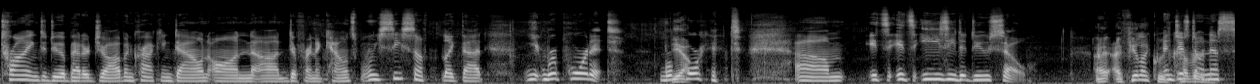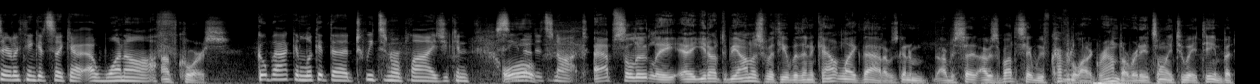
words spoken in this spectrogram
trying to do a better job and cracking down on uh, different accounts. When we see stuff like that, report it. Report yeah. it. Um, it's it's easy to do so. I, I feel like we and just covered... don't necessarily think it's like a, a one-off. Of course. Go back and look at the tweets and replies. You can see oh, that it's not. Absolutely. Uh, you know, to be honest with you, with an account like that, I was going to, I was, I was about to say we've covered a lot of ground already. It's only two eighteen, but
